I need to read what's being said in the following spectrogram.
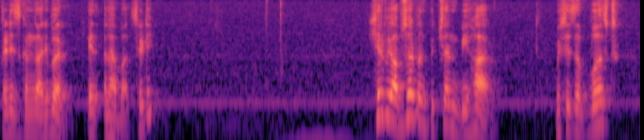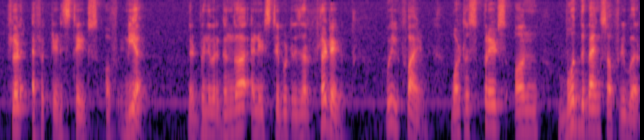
that is ganga river in allahabad city. Here we observe one picture in bihar which is the worst flood affected states of india that whenever Ganga and its tributaries are flooded, we will find water spreads on both the banks of river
